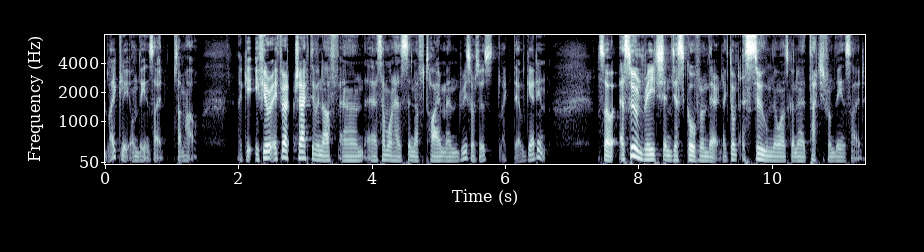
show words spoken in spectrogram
likely on the inside somehow. Like if you're if you're attractive enough and uh, someone has enough time and resources, like they'll get in. So assume breach and just go from there. Like don't assume no one's gonna touch it from the inside.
